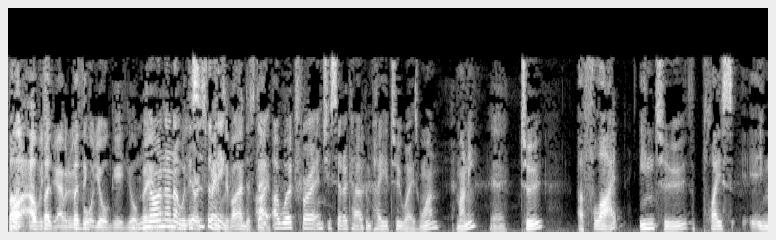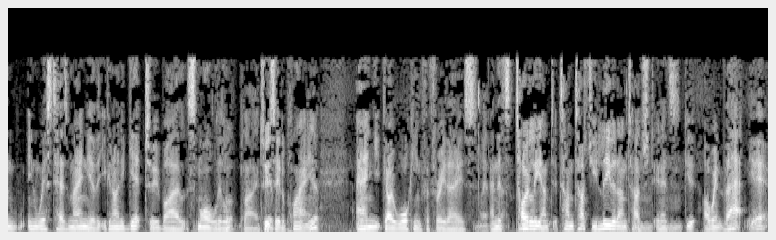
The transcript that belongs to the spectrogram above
But, well, obviously, but- you're able to but the- afford your gig, your band. no, no, no. Well, this is the thing. expensive, I understand. I, I worked for her, and she said, "Okay, I can pay you two ways: one, money; yeah. two, a flight into the place in in West Tasmania that you can only get to by a small little Plane, two seater yep. plane." Yep. And you go walking for three days, Yep. and it's totally un- it's untouched. You leave it untouched, and it's. you- I went that, yeah,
